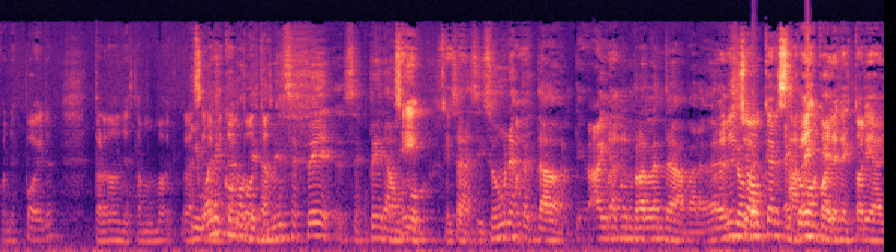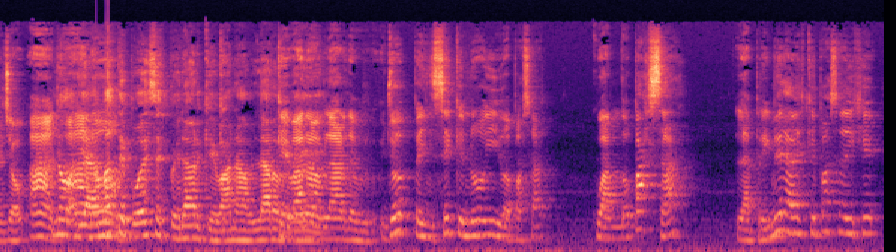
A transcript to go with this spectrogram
con spoiler. Perdón, ya estamos mal. Gracias Igual es como que también se, espe- se espera un Sí, poco. sí, o sea, sí. si sos un espectador que va a ir a Bueno. comprar la entrada para ver El el Joker, Joker, es sabés como cuál que- es la historia del Joker. Ah, No, ah, y además no, te podés esperar que van a hablar que de... van a hablar de. Yo pensé que no iba a pasar. Cuando pasa, la primera vez que pasa dije,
